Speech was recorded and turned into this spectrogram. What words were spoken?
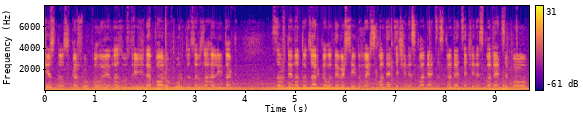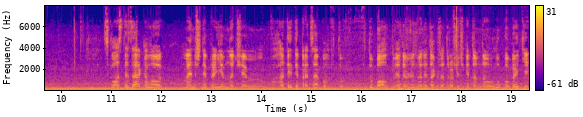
Чесно скажу, коли на зустріч йде пару фур, то це взагалі так завжди на то дзеркало дивишся і думаєш, складеться чи не складеться, складеться чи не складеться. Бо скласти зеркало менш неприємно, чим вгатити прицепом в ту, в ту балку. Я дивлюсь, вони так вже трошечки там на углу побиті,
